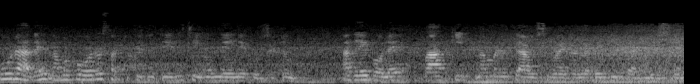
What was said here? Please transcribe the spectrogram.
കൂടാതെ നമുക്ക് ഓരോ സർട്ടിഫിക്കറ്റുകൾ ചെയ്യുന്നതിനെ കുറിച്ചിട്ടും അതേപോലെ ബാക്കി നമ്മൾക്ക് ആവശ്യമായിട്ടുള്ള ബിൽഡിംഗ് പെർമിഷൻ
